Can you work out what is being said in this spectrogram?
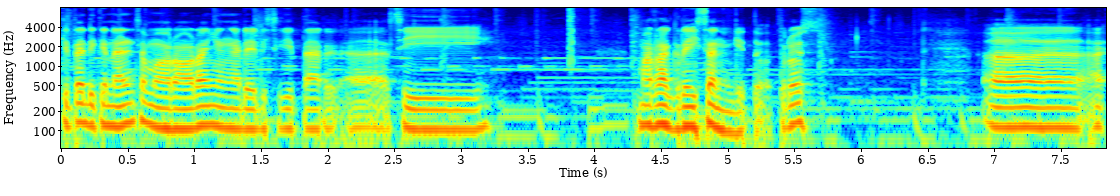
kita dikenalin sama orang-orang yang ada di sekitar uh, si Marla Grayson gitu. Terus uh,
